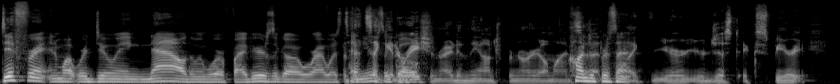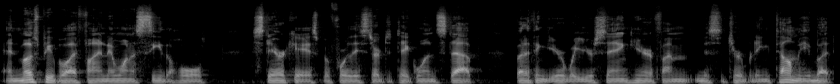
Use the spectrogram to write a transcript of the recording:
different in what we're doing now than we were five years ago, where I was But 10 that's years like ago. That's like iteration, right? In the entrepreneurial mindset. 100%. Like you're you're just experience and most people I find they want to see the whole staircase before they start to take one step. But I think you're what you're saying here, if I'm misinterpreting, tell me, but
